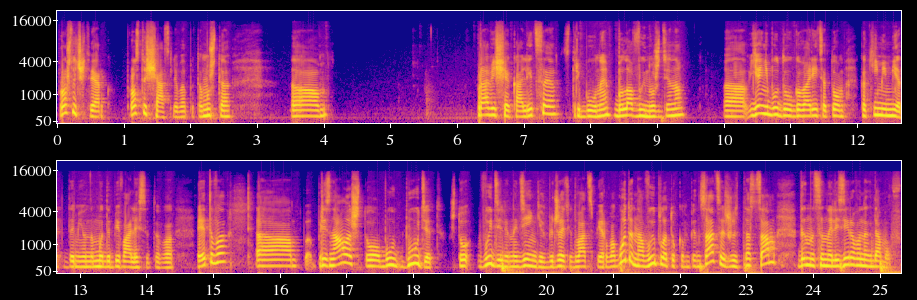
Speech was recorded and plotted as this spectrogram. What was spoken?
прошлый четверг, просто счастлива, потому что э, правящая коалиция с трибуны была вынуждена Э, я не буду говорить о том, какими методами мы добивались этого. этого. Э, признала, что будет, что выделены деньги в бюджете 2021 года на выплату компенсации жильцам денационализированных домов.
